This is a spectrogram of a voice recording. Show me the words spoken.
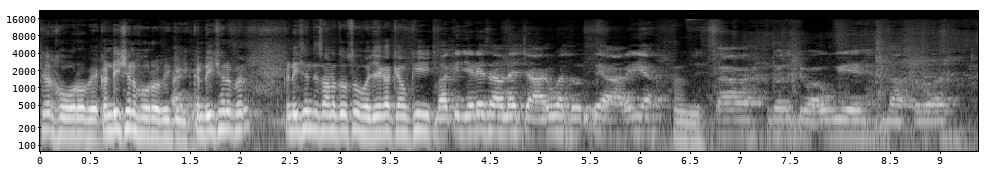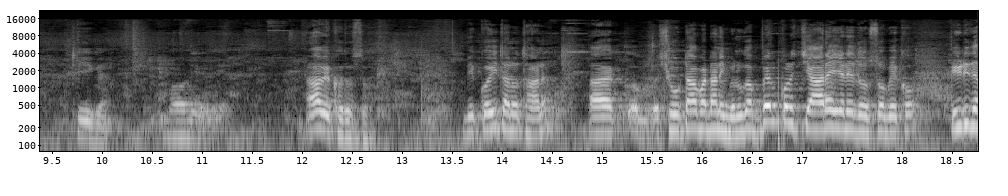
ਫਿਰ ਹੋਰ ਹੋਵੇ ਕੰਡੀਸ਼ਨ ਹੋਰ ਹੋਵੇਗੀ। ਕੰਡੀਸ਼ਨ ਫਿਰ ਕੰਡੀਸ਼ਨ ਤੇ ਸਾਨੂੰ ਦੋਸਤੋ ਹੋ ਜਾਏਗਾ ਕਿਉਂਕਿ ਬਾਕੀ ਜਿਹੜੇ ਹਿਸਾਬ ਨਾਲ ਚਾਰੂ ਆ ਦੁੱਧ ਤੇ ਆ ਰਹੀ ਆ ਹਾਂਜੀ। ਤਾਂ ਦੁੱਧ ਚਵਾਊਗੀ ਇਹ 10 ਤੋਂ ਬਾਅਦ ਠੀਕ ਹੈ। ਬਹੁਤ ਹੀ ਵਧੀਆ। ਆਹ ਵੇਖੋ ਦੋਸਤੋ। ਵੀ ਕੋਈ ਤੁਹਾਨੂੰ ਥਣ ਛੋਟਾ ਵੱਡਾ ਨਹੀਂ ਮਿਲੂਗਾ। ਬਿਲਕੁਲ ਚਾਰੇ ਜਿਹੜੇ ਦੋਸਤੋ ਵੇਖੋ ਪੀੜੀ ਦੇ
